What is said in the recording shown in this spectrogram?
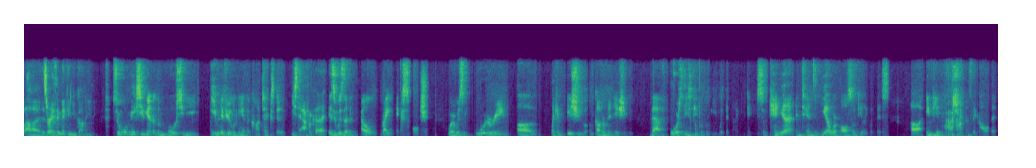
uh, is there anything making Uganda unique? So what makes Uganda the most unique even if you're looking at the context of East Africa, is it was an outright expulsion, where it was an ordering of like an issue, a government issue, that forced these people to leave within 90 days. So Kenya and Tanzania were also dealing with this uh, Indian question, as they called it.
